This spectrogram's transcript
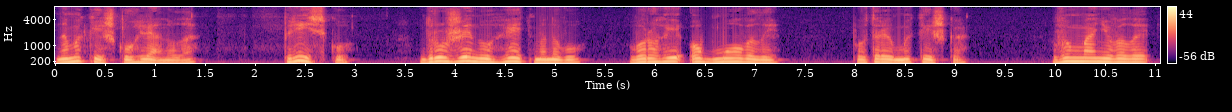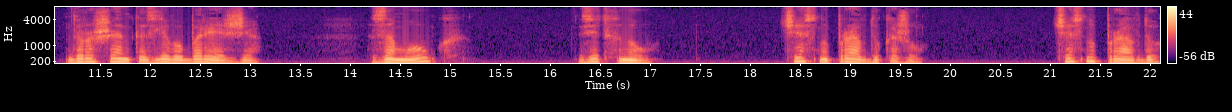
на Микишку глянула. Пріську, дружину гетьманову, вороги обмовили, повторив Микишка, виманювали Дорошенка з лівобережжя. Замовк, зітхнув. Чесну правду кажу. Чесну правду,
